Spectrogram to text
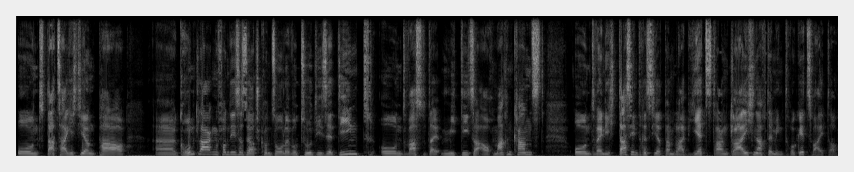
Und da zeige ich dir ein paar äh, Grundlagen von dieser Search-Konsole, wozu diese dient und was du mit dieser auch machen kannst. Und wenn dich das interessiert, dann bleib jetzt dran. Gleich nach dem Intro geht's weiter.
